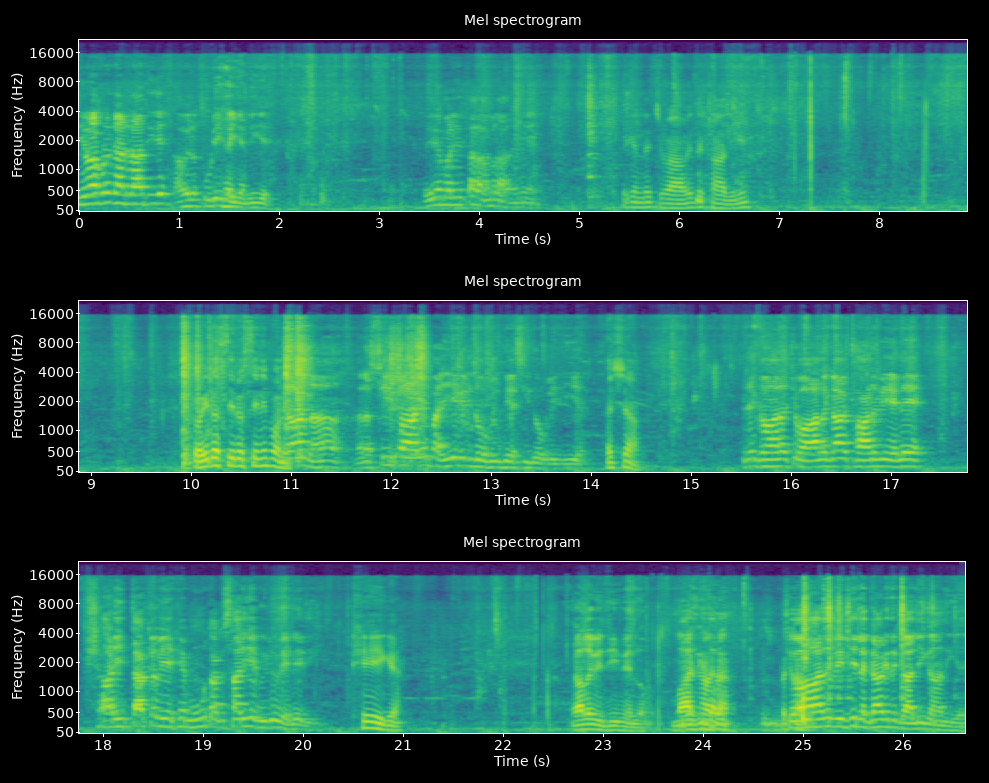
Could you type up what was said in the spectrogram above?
ਸੇਵਾ ਆਪਣੇ ਡੰਡ ਲਾਤੀ ਜੇ। ਆ ਵੇਲੋ ਤੂੜੀ ਖਾਈ ਜਾਂਦੀ ਏ ਇਹ ਮਰੀ ਧਾਰਾ ਮਰਾ ਦਿੰਦੇ ਆ। ਤੇ ਕਹਿੰਦੇ ਜਵਾਬ ਹੀ ਦਿਖਾ ਦਈਏ। ਕੋਈ ਰੱਸੀ ਰੁੱਸੀ ਨਹੀਂ ਪਾਉਣੀ? ਨਾ ਨਾ ਰੱਸੀ ਪਾ ਕੇ ਭਾਈ ਇਹ ਕਿਹੜੀ ਦੋਗਲੀ ਦੇਸੀ ਦੋਗਲੀ ਜੀ ਆ ਅੱਛਾ। ਇਹਦੇ ਗਾਂ ਦਾ ਚਵਾ ਲਗਾ ਖਾਣ ਵੇਖ ਲੈ ਛਾੜੀ ਤੱਕ ਵੇਖ ਕੇ ਮੂੰਹ ਤੱਕ ਸਾਰੀ ਇਹ ਵੀਡੀਓ ਵੇਖ ਲੈ ਦੀ ਠੀਕ ਆ ਗੱਲ ਵੀ ਜੀ ਵੇਖ ਲਓ। ਮਾਜੀ ਤਰ੍ਹਾਂ। ਚਵਾ ਦੇ ਵੀਰ ਜੀ ਲੱਗਾ ਕਿਤੇ ਗੱਲ ਹੀ। ਗਾਂ ਦੀ ਆ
